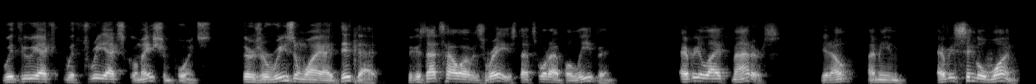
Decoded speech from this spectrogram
with three ex, with three exclamation points. There's a reason why I did that because that's how I was raised. That's what I believe in. Every life matters. You know, I mean, every single one.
